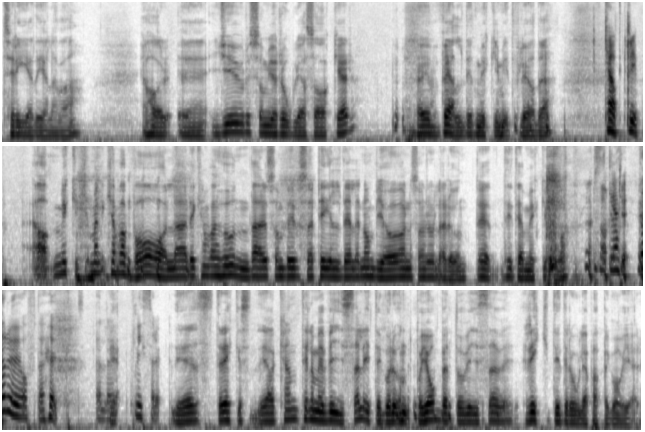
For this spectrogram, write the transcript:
tre delar va. Jag har eh, djur som gör roliga saker. Jag är väldigt mycket i mitt flöde. Kattklipp. Ja, mycket, men det kan vara valar, det kan vara hundar som busar till det eller någon björn som rullar runt. Det tittar jag mycket på. Skrattar du ofta högt eller fnissar du? Det sträcker, jag kan till och med visa lite, gå runt på jobbet och visa riktigt roliga papegojor.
